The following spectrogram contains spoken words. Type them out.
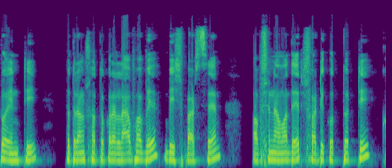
টোয়েন্টি। সুতরাং শতকরা লাভ হবে বিশ পার্সেন্ট। অপশানে আমাদের সঠিক উত্তরটি খ।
